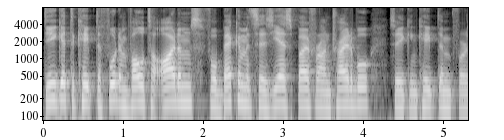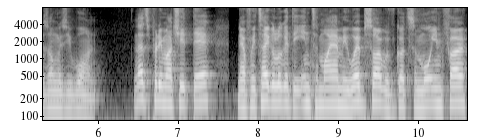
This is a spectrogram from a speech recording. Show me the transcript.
Do you get to keep the FUT and Volta items? For Beckham, it says yes, both are untradeable, so you can keep them for as long as you want. And that's pretty much it there. Now, if we take a look at the Inter Miami website, we've got some more info.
